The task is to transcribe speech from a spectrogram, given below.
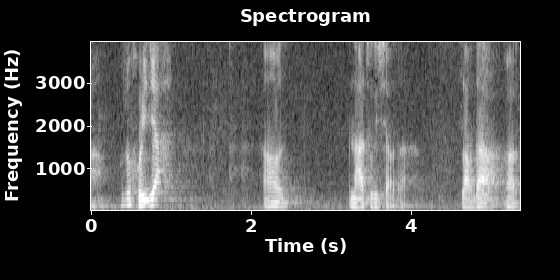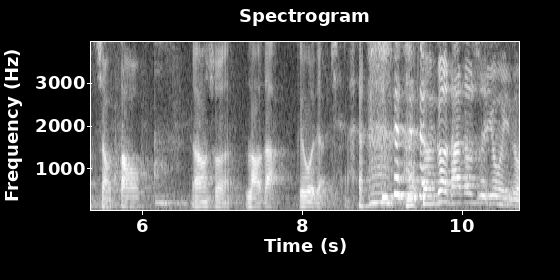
啊？我说回家，然后拿出个小的，老大呃小刀，然后说老大给我点钱，整个他都是用一种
